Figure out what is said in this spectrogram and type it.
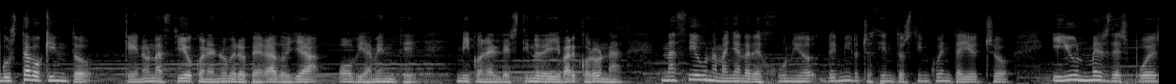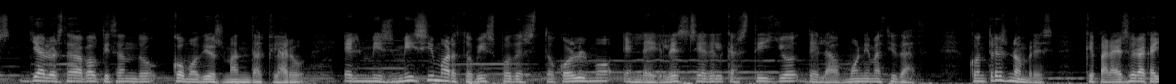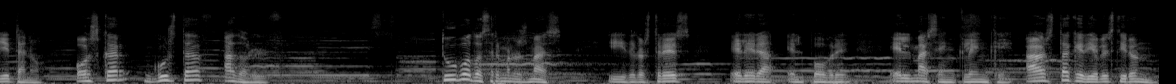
Gustavo V, que no nació con el número pegado ya, obviamente, ni con el destino de llevar corona, nació una mañana de junio de 1858 y un mes después ya lo estaba bautizando, como Dios manda, claro, el mismísimo arzobispo de Estocolmo en la iglesia del castillo de la homónima ciudad, con tres nombres, que para eso era Cayetano, Oscar Gustav Adolf. Tuvo dos hermanos más, y de los tres, él era el pobre, el más enclenque, hasta que dio el estirón.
